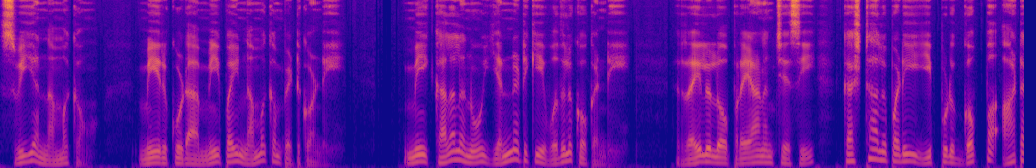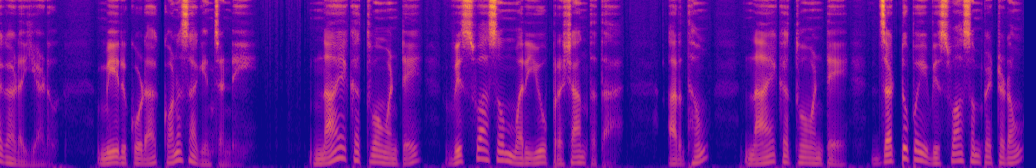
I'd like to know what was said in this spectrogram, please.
స్వీయ నమ్మకం. మీరు కూడా మీపై నమ్మకం పెట్టుకోండి. మీ కలలను ఎన్నటికీ వదులుకోకండి. రైలులో ప్రయాణం చేసి కష్టాలు పడి ఇప్పుడు గొప్ప ఆటగాడయ్యాడు. మీరు కూడా కొనసాగించండి. నాయకత్వం అంటే విశ్వాసం మరియు ప్రశాంతత. అర్థం? నాయకత్వం అంటే జట్టుపై విశ్వాసం పెట్టడం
